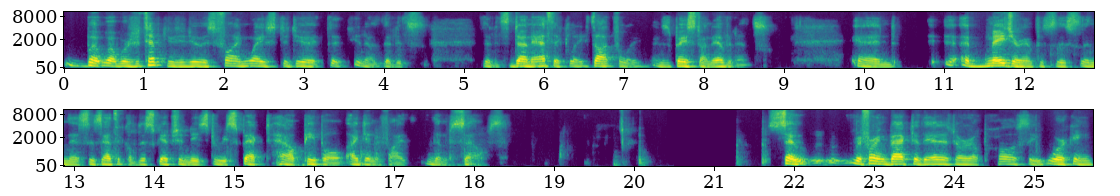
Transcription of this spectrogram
But what we're attempting to do is find ways to do it that, you know, that it's, that it's done ethically, thoughtfully, and is based on evidence. And a major emphasis in this is ethical description needs to respect how people identify themselves. So referring back to the editorial policy working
